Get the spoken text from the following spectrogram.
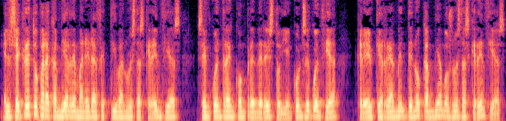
El secreto para cambiar de manera efectiva nuestras creencias se encuentra en comprender esto y, en consecuencia, creer que realmente no cambiamos nuestras creencias,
